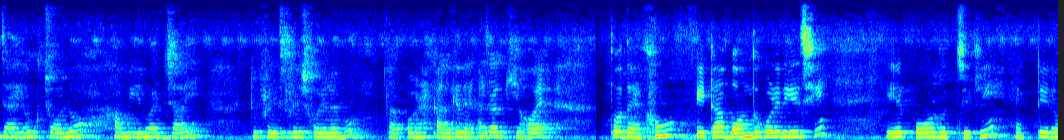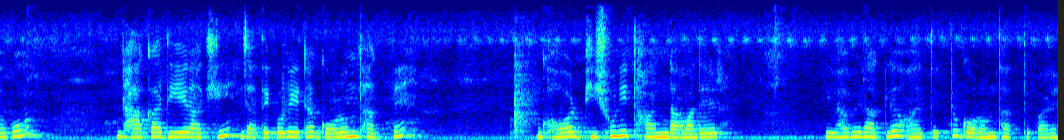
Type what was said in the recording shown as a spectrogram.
যাই হোক, চলো, আমি এবার যাই। একটু ফ্রেশ ফ্রেশ হয়ে নেব। তারপর কালকে দেখা যাক কী হয়। তো দেখো, এটা বন্ধ করে দিয়েছি। এরপর হচ্ছে কি, একটা এরকম ঢাকা দিয়ে রাখি যাতে করে এটা গরম থাকবে। ঘর ভীষণই ঠান্ডা আমাদের। এভাবে রাখলে হয়তো একটু গরম থাকতে পারে।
